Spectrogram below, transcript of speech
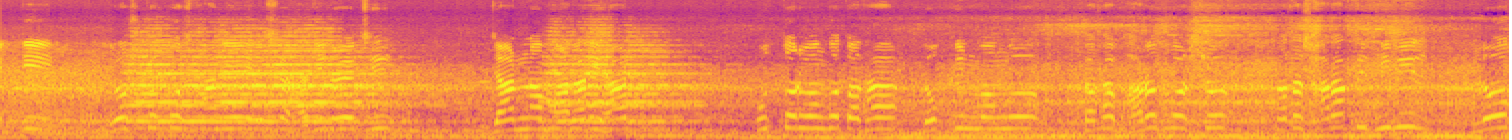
একটি দ্রষ্টব্য স্থানে এসে হাজির হয়েছি। যার নাম মাদারিহাট উত্তরবঙ্গ তথা দক্ষিণবঙ্গ তথা ভারতবর্ষ তথা সারা পৃথিবীর লোক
